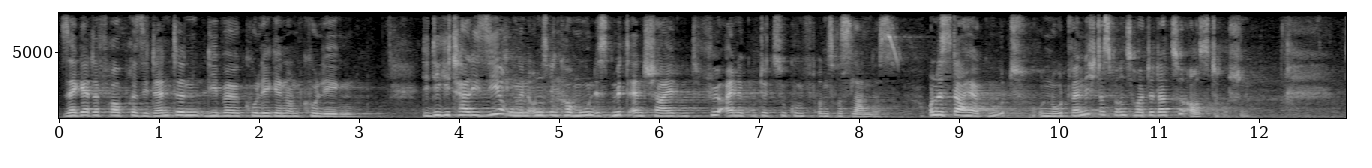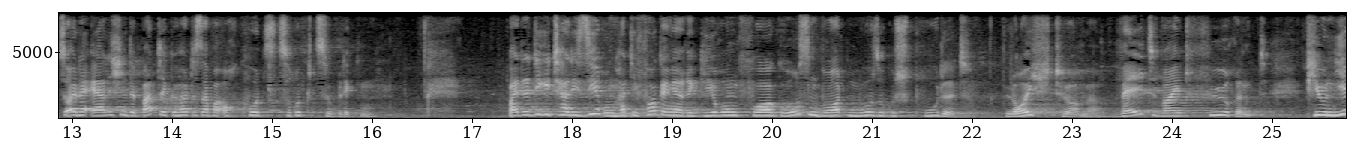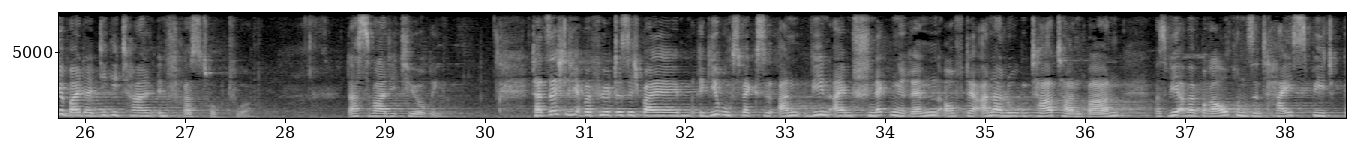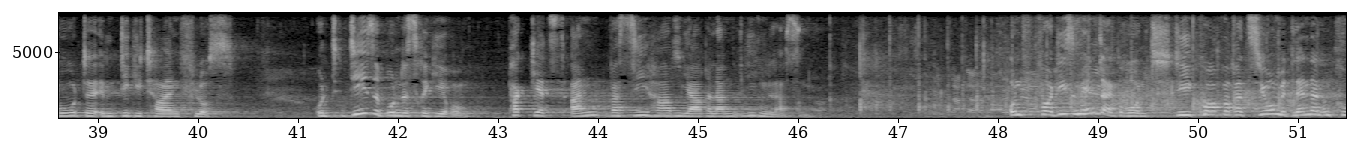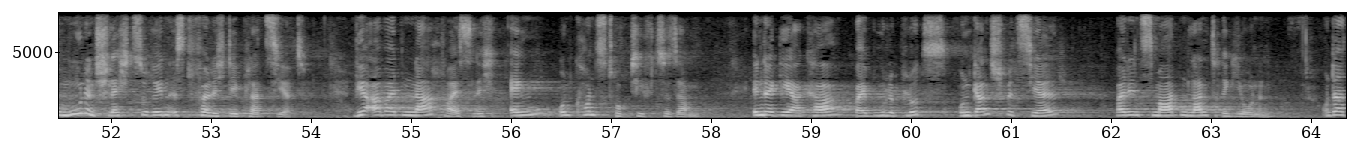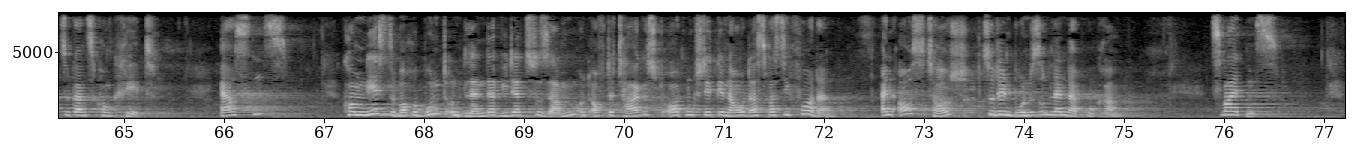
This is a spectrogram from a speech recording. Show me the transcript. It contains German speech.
Sehr geehrte Frau Präsidentin, liebe Kolleginnen und Kollegen! Die Digitalisierung in unseren Kommunen ist mitentscheidend für eine gute Zukunft unseres Landes und ist daher gut und notwendig, dass wir uns heute dazu austauschen. Zu einer ehrlichen Debatte gehört es aber auch kurz zurückzublicken. Bei der Digitalisierung hat die Vorgängerregierung vor großen Worten nur so gesprudelt. Leuchttürme, weltweit führend, Pionier bei der digitalen Infrastruktur. Das war die Theorie. Tatsächlich aber fühlt es sich beim Regierungswechsel an wie in einem Schneckenrennen auf der analogen Tartanbahn. Was wir aber brauchen, sind Highspeed-Boote im digitalen Fluss. Und diese Bundesregierung packt jetzt an, was Sie haben jahrelang liegen lassen. Und vor diesem Hintergrund die Kooperation mit Ländern und Kommunen schlecht zu reden, ist völlig deplatziert. Wir arbeiten nachweislich eng und konstruktiv zusammen in der GAK, bei Bule Plutz und ganz speziell bei den smarten Landregionen. Und dazu ganz konkret. Erstens kommen nächste Woche Bund und Länder wieder zusammen, und auf der Tagesordnung steht genau das, was Sie fordern. Ein Austausch zu den Bundes- und Länderprogrammen. Zweitens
